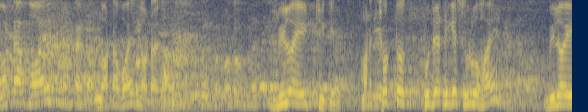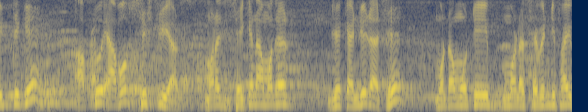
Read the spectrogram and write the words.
নটা বয়েজ নটা বয়েজ নটা গার্লস বিলো এইট থেকে মানে ছোট্ট খুদে থেকে শুরু হয় বিলো এইট থেকে up to above sixty years মানে সেইখানে আমাদের যে ক্যান্ডিডেট আছে মোটামুটি মানে সেভেন্টি ফাইভ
